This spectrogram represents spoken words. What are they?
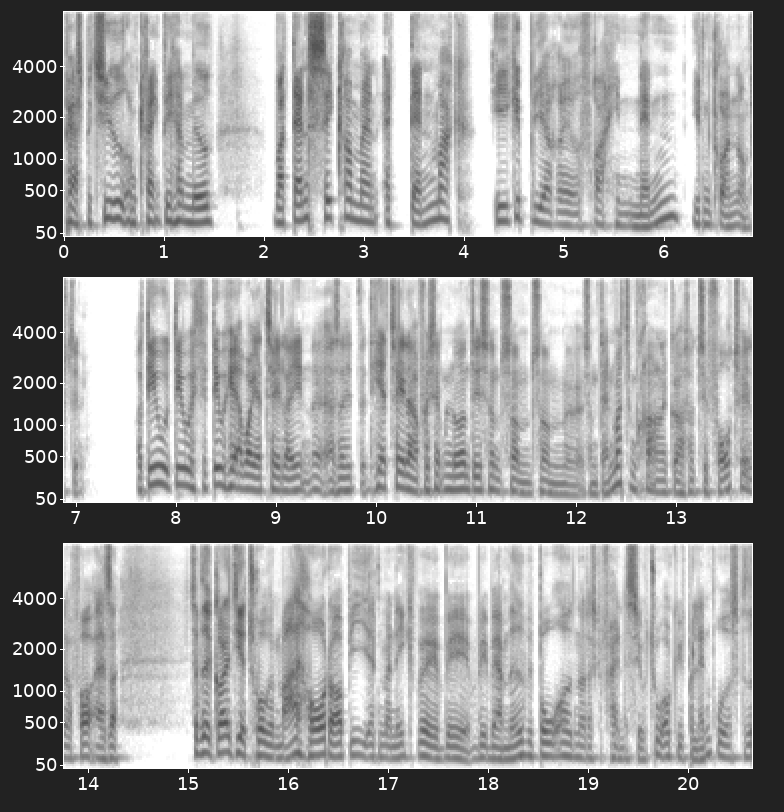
perspektivet omkring det her med, hvordan sikrer man, at Danmark ikke bliver revet fra hinanden i den grønne omstilling? Og det er, jo, det, er jo, det er jo her, hvor jeg taler ind. Altså, her taler jeg for eksempel noget om det, som, som, som, øh, som Danmarksdemokraterne gør sig til fortaler for. Altså, så ved jeg godt, at de har trukket meget hårdt op i, at man ikke vil, vil, vil være med ved bordet, når der skal forhandles CO2-afgift på landbruget osv.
